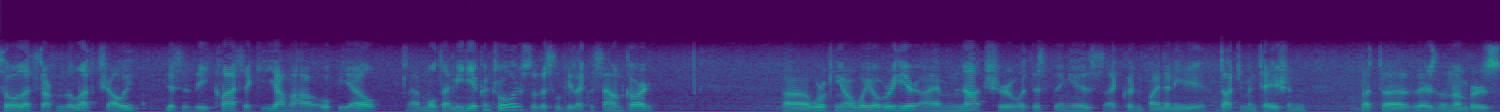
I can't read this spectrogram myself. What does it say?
So let's start from the left, shall we? This is the classic Yamaha OPL uh, multimedia controller, so this will be like the sound card. Uh, working our way over here, I'm not sure what this thing is. I couldn't find any documentation, but uh, there's the numbers.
